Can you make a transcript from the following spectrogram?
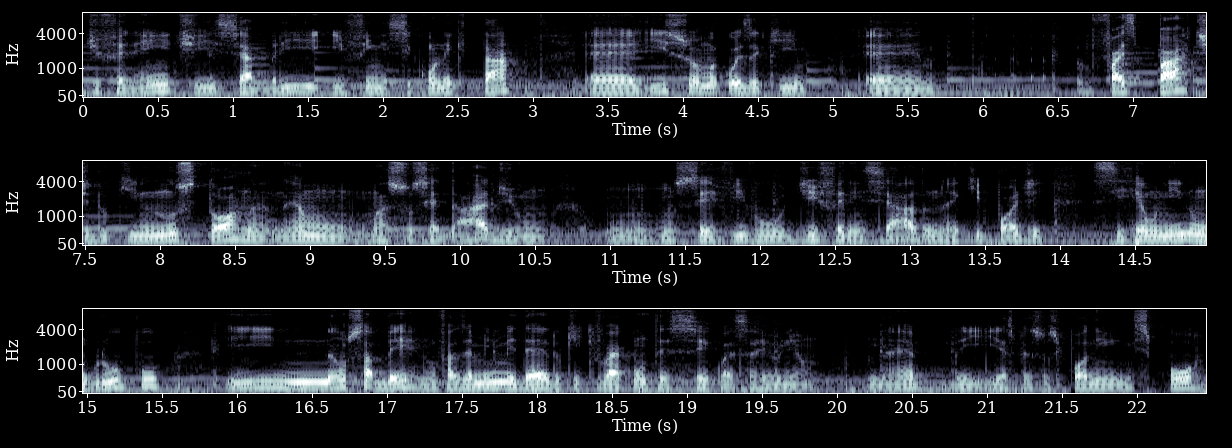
diferente, e se abrir, enfim, se conectar. É, isso é uma coisa que é, faz parte do que nos torna né, uma sociedade, um, um, um, ser vivo diferenciado, né, que pode se reunir num grupo e não saber, não fazer a mínima ideia do que, que vai acontecer com essa reunião. Né? E, e as pessoas podem expor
